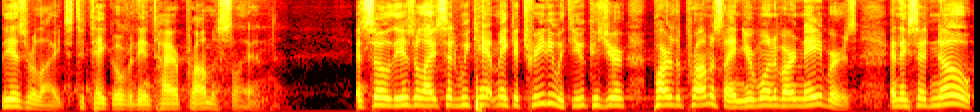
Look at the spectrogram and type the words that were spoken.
the Israelites to take over the entire promised land. And so the Israelites said, We can't make a treaty with you because you're part of the promised land. You're one of our neighbors. And they said, No,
